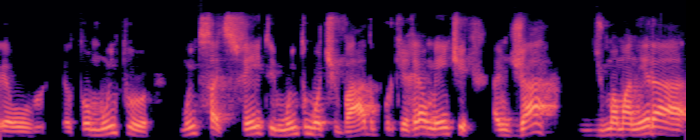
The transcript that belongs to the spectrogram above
eu eu estou muito muito satisfeito e muito motivado porque realmente a gente já de uma maneira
